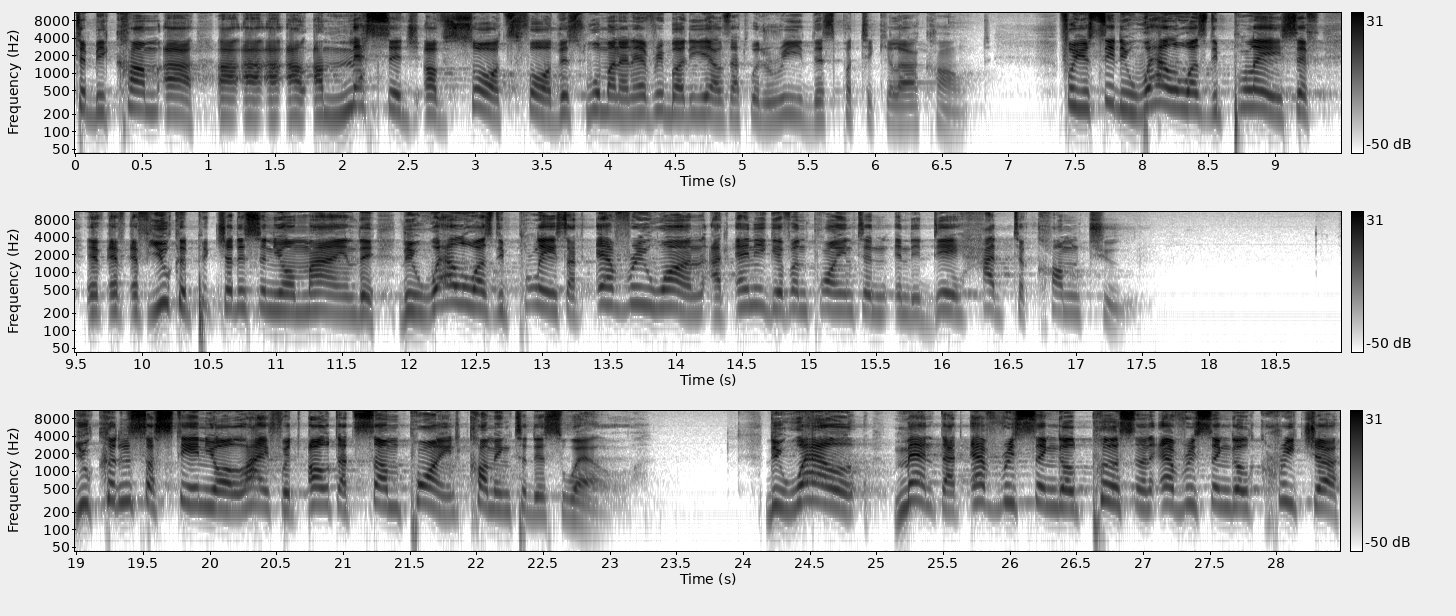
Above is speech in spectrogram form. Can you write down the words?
to become a, a, a, a message of sorts for this woman and everybody else that would read this particular account. For you see, the well was the place, if, if, if you could picture this in your mind, the, the well was the place that everyone at any given point in, in the day had to come to. You couldn't sustain your life without at some point coming to this well. The well meant that every single person, every single creature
